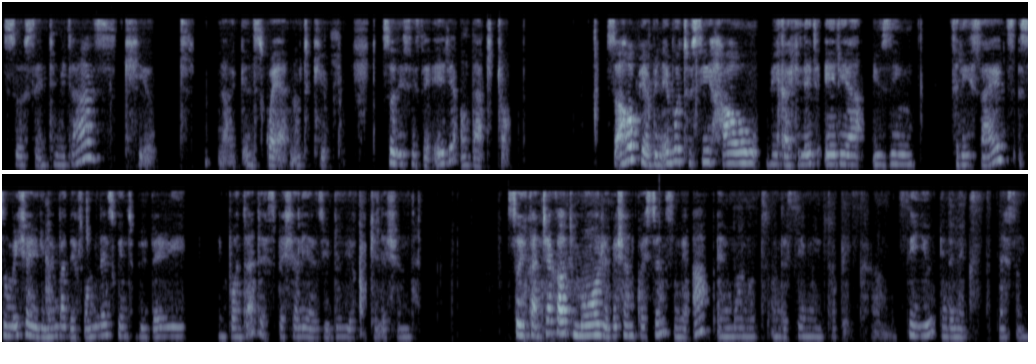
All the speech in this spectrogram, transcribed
so centimeters cubed like in square, not cube. So this is the area of that top. So I hope you have been able to see how we calculate area using three sides. So make sure you remember the formula is going to be very important, especially as you do your calculations. So you can check out more revision questions in the app and more notes on the same topic. Um, see you in the next lesson.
